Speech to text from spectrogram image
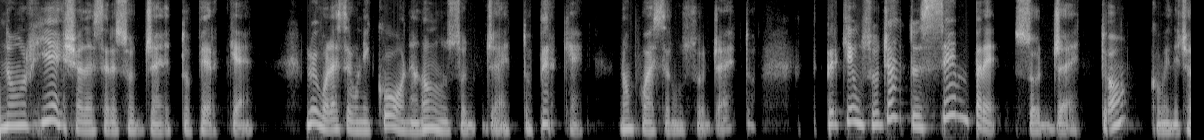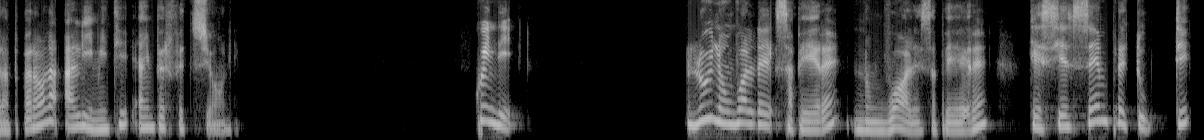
non riesce ad essere soggetto perché? Lui vuole essere un'icona, non un soggetto. Perché non può essere un soggetto? Perché un soggetto è sempre soggetto, come dice la parola, a limiti e a imperfezioni. Quindi lui non vuole sapere, non vuole sapere che si è sempre tutti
